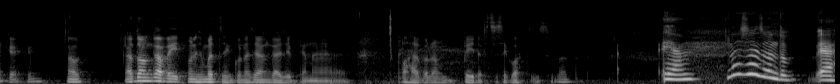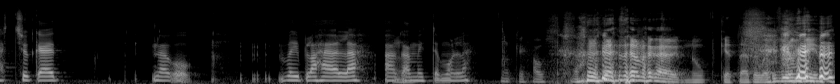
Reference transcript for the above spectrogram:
okei, okei, aus. aga ta on ka veits, ma lihtsalt mõtlesin, kuna see on ka siukene, vahepeal on veidratesse kohtadesse pandud. jah, no see tundub jah, sihuke nagu võib lahe olla, aga Mm. mm. mitte mulle. Okei okay,, aus. see on väga nupp, get that away from me.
